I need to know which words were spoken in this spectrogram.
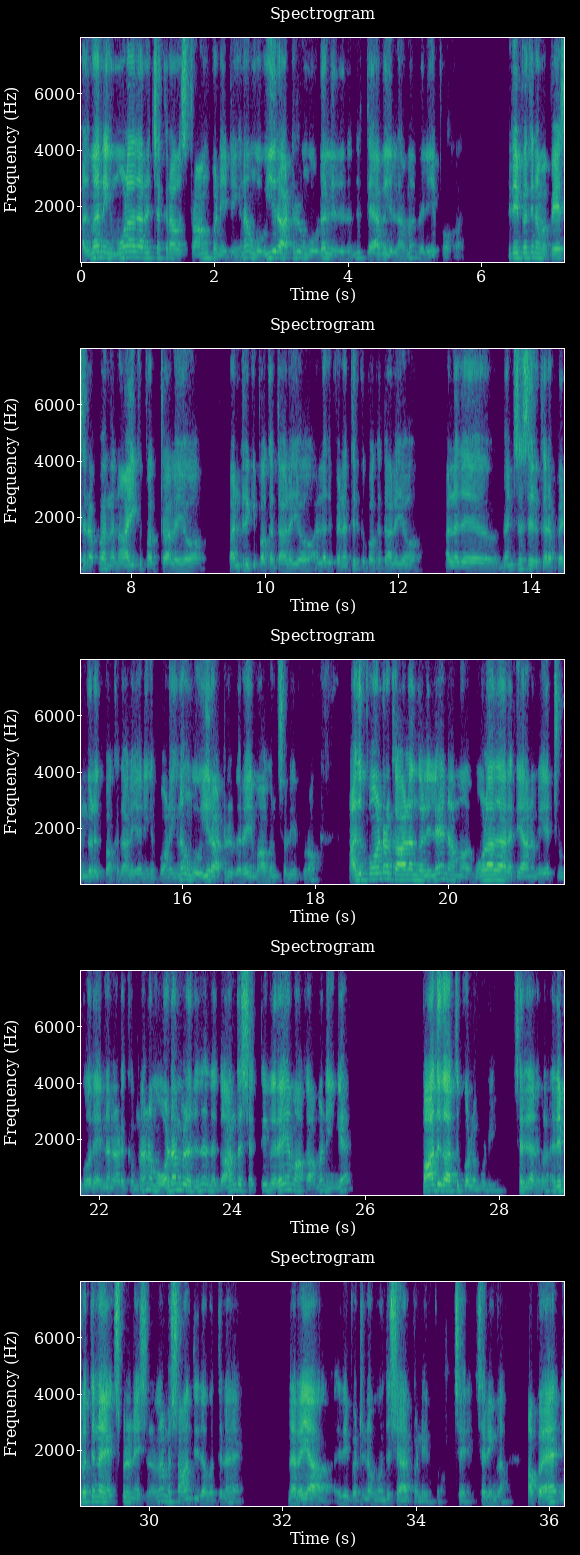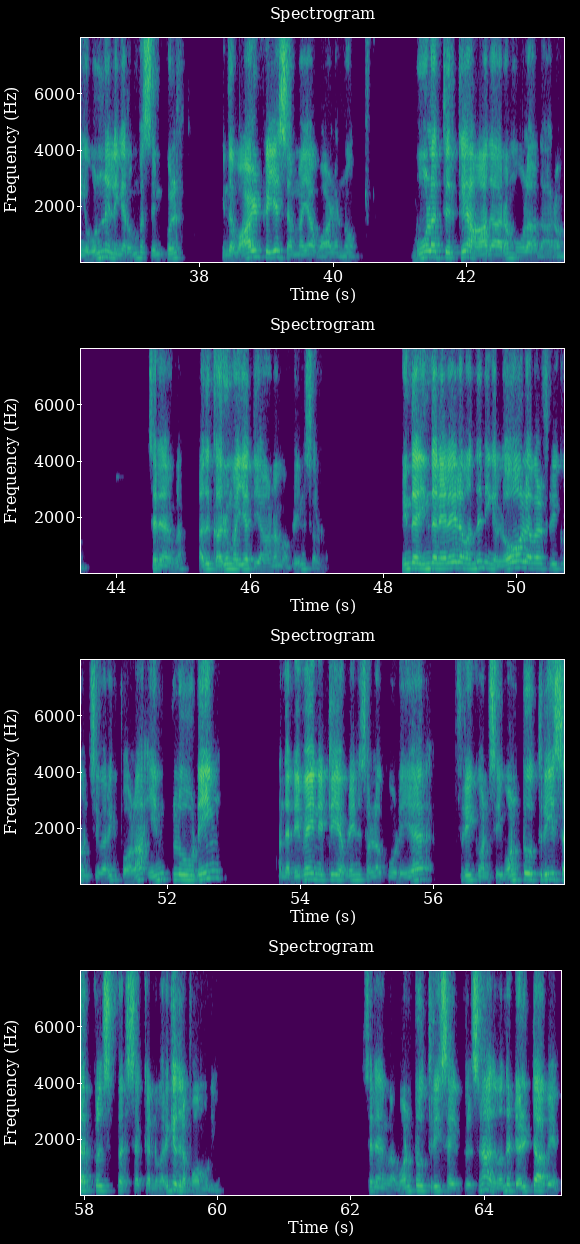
அது மாதிரி நீங்க மூலாதார சக்கராவை ஸ்ட்ராங் பண்ணிட்டீங்கன்னா உங்க உயிராற்றல் உங்க உடலில் இருந்து தேவையில்லாம வெளியே போகாது. இதை பத்தி நம்ம பேசுறப்ப அந்த நாய்க்கு பற்றாலையோ பன்றிக்கு பக்கத்தாலேயோ அல்லது பிணத்திற்கு பக்கத்தாலேயோ அல்லது மென்சஸ் இருக்கிற பெண்களுக்கு பக்கத்தாலேயோ நீங்க போனீங்கன்னா உங்க உயிராற்றல் விரயமாகும்னு சொல்லியிருக்கிறோம். அது போன்ற காலங்களிலே நம்ம மூலாதார தியானம் ஏற்றும் போது என்ன நடக்கும்னா நம்ம உடம்புல இருந்து அந்த காந்த சக்தி விரயமாகாம நீங்க பாதுகாத்து கொள்ள முடியும். சரிதானுங்களா? இதை பத்தின எக்ஸ்பிளனேஷன் நம்ம சாந்தி தவத்துல நிறைய இதை பற்றி நம்ம வந்து ஷேர் பண்ணியிருக்கிறோம். சரி சரிங்களா? அப்ப நீங்க ஒண்ணு இல்லைங்க ரொம்ப சிம்பிள் இந்த வாழ்க்கையை செம்மையா வாழணும். மூலத்திற்கே ஆதாரம் மூலாதாரம். சரிதானுங்களா? அது கருமைய தியானம் அப்படின்னு சொல்றோம். இந்த இந்த நிலையில வந்து நீங்க லோ லெவல் ஃப்ரீக்குவன்சி வரைக்கும் போகலாம். இன்க்ளூடிங் அந்த டிவைனிட்டி அப்படின்னு சொல்லக்கூடிய frequency one two three circles per second வரைக்கும் இதுல போக முடியும். சரிங்களா ஒன் டூ த்ரீ சைக்கிள்ஸ்னா அது வந்து டெல்டா வேவ்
